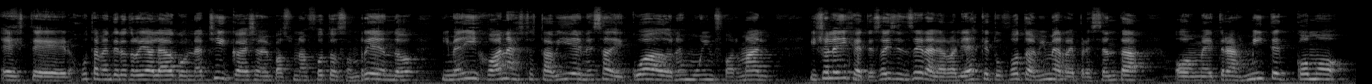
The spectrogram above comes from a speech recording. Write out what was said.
Este, justamente el otro día hablaba con una chica, ella me pasó una foto sonriendo y me dijo, Ana, esto está bien, es adecuado, no es muy informal. Y yo le dije, te soy sincera, la realidad es que tu foto a mí me representa o me transmite cómo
